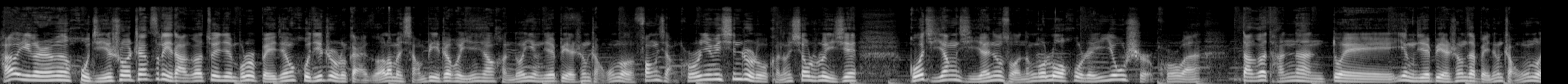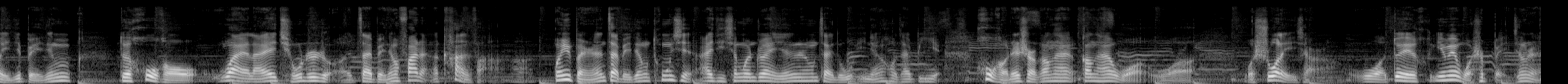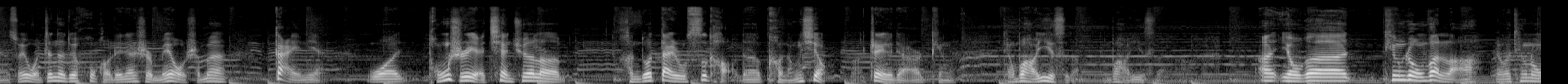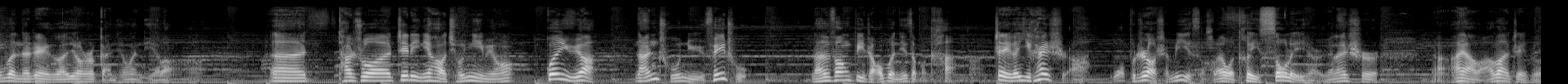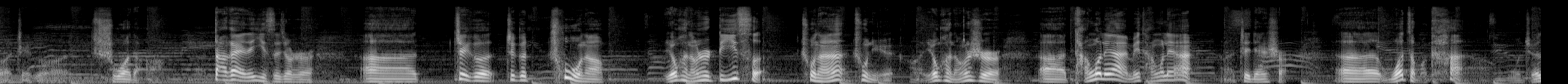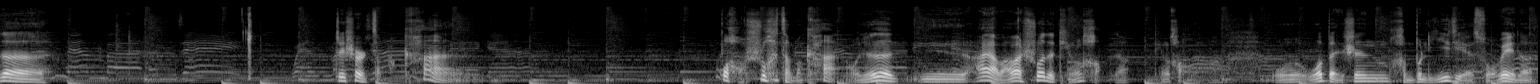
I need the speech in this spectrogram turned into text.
还有一个人问户籍，说杰克斯利大哥，最近不是北京户籍制度改革了吗？想必这会影响很多应届毕业生找工作的方向。括弧因为新制度可能消除了一些国企、央企、研究所能够落户这一优势。括弧完，大哥谈谈对应届毕业生在北京找工作以及北京对户口外来求职者在北京发展的看法啊。关于本人在北京通信 IT 相关专业研究生在读，一年后才毕业。户口这事儿，刚才刚才我我我说了一下啊。我对，因为我是北京人，所以我真的对户口这件事没有什么概念。我同时也欠缺了很多代入思考的可能性啊，这个点儿挺挺不好意思的，挺不好意思的啊。啊，有个听众问了啊，有个听众问的这个又是感情问题了啊。呃，他说：“J 莉你好，求匿名。关于啊男处女非处，男方必找不，你怎么看？这个一开始啊。”我不知道什么意思，后来我特意搜了一下，原来是啊阿雅娃娃这个这个说的啊，大概的意思就是，呃，这个这个处呢，有可能是第一次处男处女啊，有可能是呃谈过恋爱没谈过恋爱啊这件事儿，呃，我怎么看啊？我觉得这事儿怎么看？不好说怎么看，我觉得你阿雅娃娃说的挺好的，挺好的啊。我我本身很不理解所谓的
